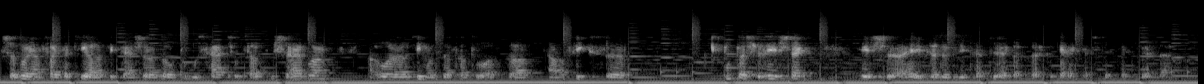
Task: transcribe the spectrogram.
és az olyan fajta kialakítása az autóbusz hátsó traktusában, ahol kimutathatóak a, a fix utasülések, és helyükre rögzíthetőek a kerekesztékek például.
